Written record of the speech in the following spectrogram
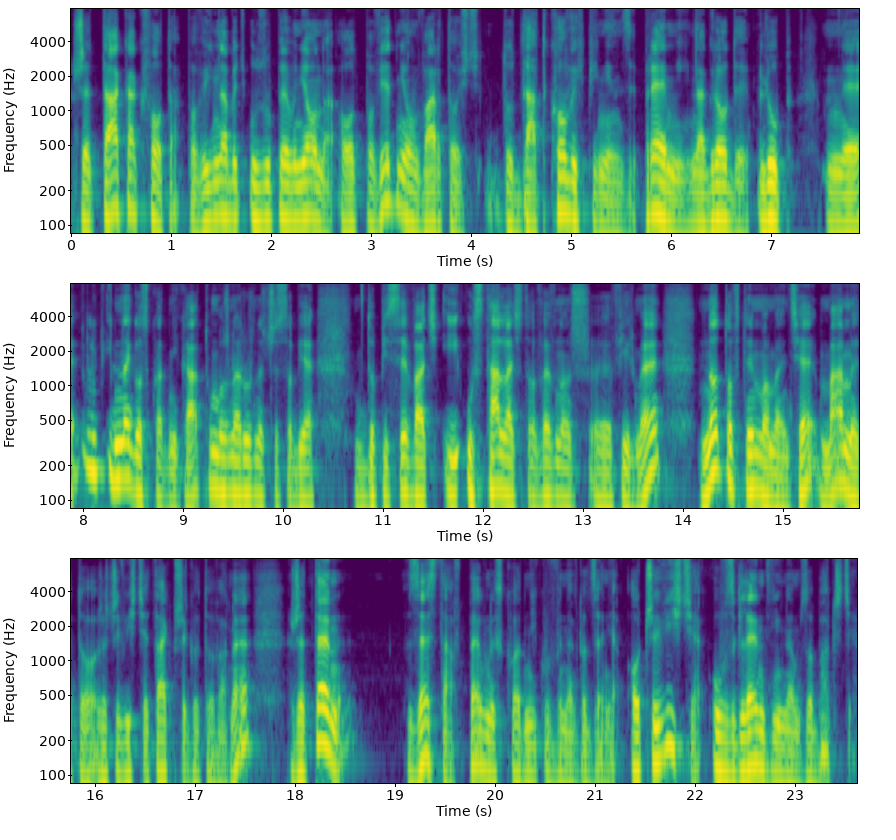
że taka kwota powinna być uzupełniona o odpowiednią wartość dodatkowych pieniędzy, premii, nagrody lub lub innego składnika. Tu można różne rzeczy sobie dopisywać i ustalać to wewnątrz y, firmy. No to w tym momencie mamy to rzeczywiście tak przygotowane, że ten zestaw pełnych składników wynagrodzenia oczywiście uwzględni nam, zobaczcie,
